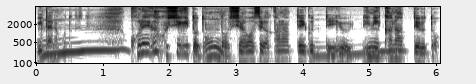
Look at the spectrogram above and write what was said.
みたいなことです。これが不思議とどんどん幸せが叶っていくっていう理にかなってると。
